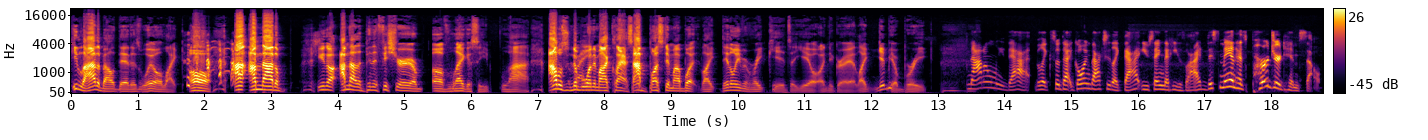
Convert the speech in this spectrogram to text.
He lied about that as well. Like, oh, I, I'm not a, you know, I'm not a beneficiary of, of legacy. Lie. I was number Right. one in my class. I busted my butt. Like, they don't even rate kids at Yale undergrad. Like, give me a break. Not only that, like so that going back to like that, you saying that he's lied. This man has perjured himself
